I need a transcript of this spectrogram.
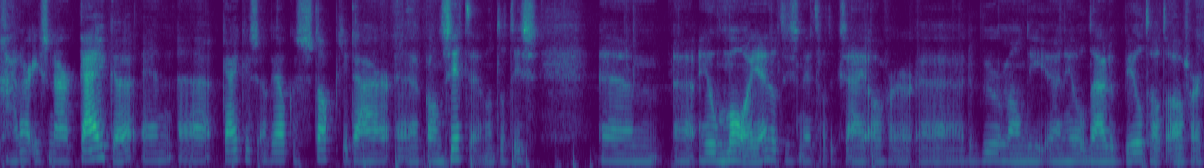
ga daar eens naar kijken. En uh, kijk eens aan welke stap je daar kan zetten. Want dat is Um, uh, heel mooi. Hè? Dat is net wat ik zei over de buurman die een heel duidelijk beeld had over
